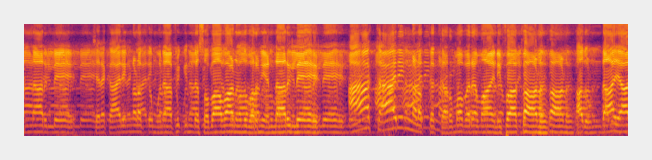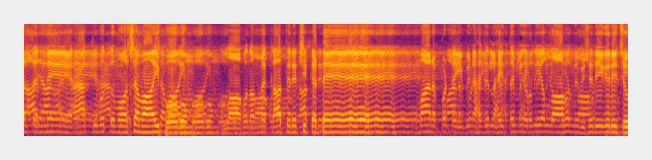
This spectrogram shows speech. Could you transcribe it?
എണ്ണാറില്ലേ? ചില കാര്യങ്ങളൊക്കെ മുനാഫിക്കിന്റെ സ്വഭാവമാണ് എന്ന് പറഞ്ഞ് എണ്ണാറില്ലേ? ആ കാര്യങ്ങളൊക്കെ കർമ്മപരമായ നിഫാക്കാണ് അതുണ്ടായാൽ തന്നെ ആക്കിബത്ത് മോശമായി പോകും. അള്ളാഹു നമ്മെ കാത്തുരക്ഷിക്കട്ടെ ബഹുമാനപ്പെട്ട ഇബിൻ ഹജർ ഹൈത്തമി റളിയല്ലാഹു അൻഹു വിശദീകരിച്ചു.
